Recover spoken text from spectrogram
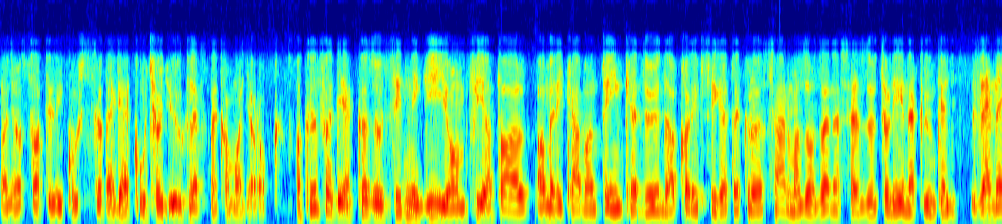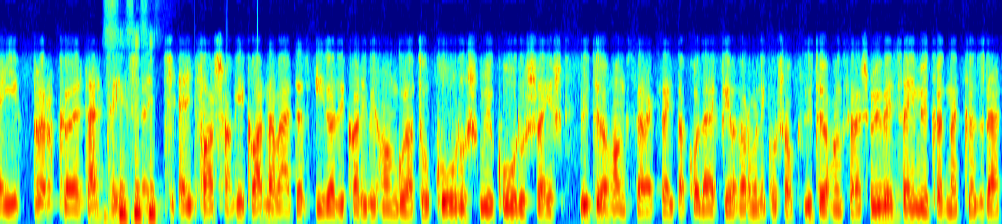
nagyon szatirikus szövegek, úgyhogy ők lesznek a magyarok. A külföldiek közül Sidney Guillaume fiatal Amerikában ténykedő, de a Karib-szigetekről származó zeneszerzőtől éneklünk egy zenei pörköltet és egy, egy farsangi karnevált, ez igazi karibi hangulatú kórusmű, kórusra és ütőhangszerekre, itt a Kodály filharmonikusok ütőhangszeres művészei működnek közre,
